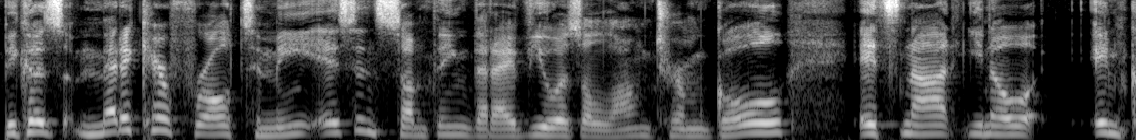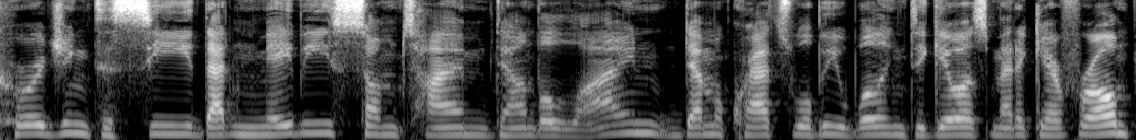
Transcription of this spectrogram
because Medicare for all to me isn't something that I view as a long term goal. It's not, you know, encouraging to see that maybe sometime down the line, Democrats will be willing to give us Medicare for all.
